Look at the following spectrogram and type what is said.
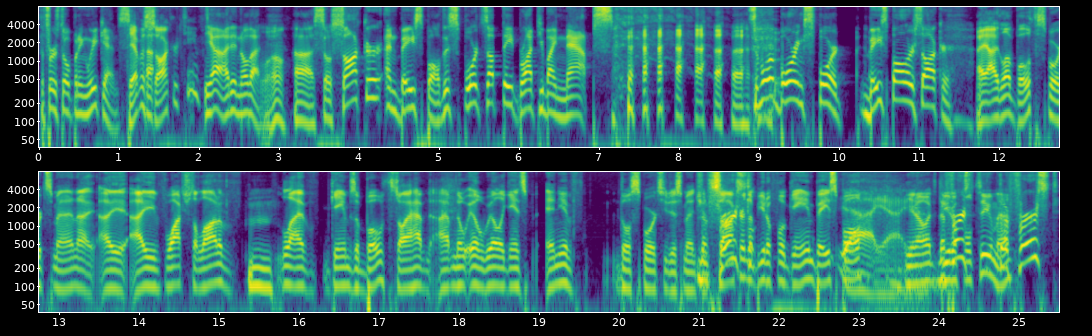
the first opening weekends. They have a soccer team? Yeah, I didn't know that. Wow. Uh, so soccer and baseball. This sports update brought to you by Naps. it's a more boring sport, baseball or soccer. I, I love both sports, man. I, I I've watched a lot of Hmm. live games of both, so I have I have no ill will against any of those sports you just mentioned. The Soccer, first- the beautiful game. Baseball, Yeah, yeah, You know, it's The beautiful first- too, man. The first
